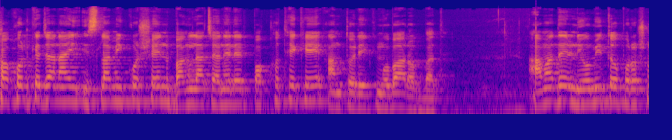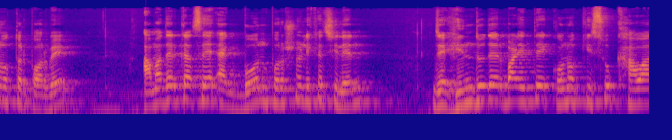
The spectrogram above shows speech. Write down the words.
সকলকে জানাই ইসলামিক কোশ্চেন বাংলা চ্যানেলের পক্ষ থেকে আন্তরিক মুবারকবাদ। আমাদের নিয়মিত প্রশ্ন উত্তর পর্বে আমাদের কাছে এক বোন প্রশ্ন লিখেছিলেন যে, হিন্দুদের বাড়িতে কোনো কিছু খাওয়া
